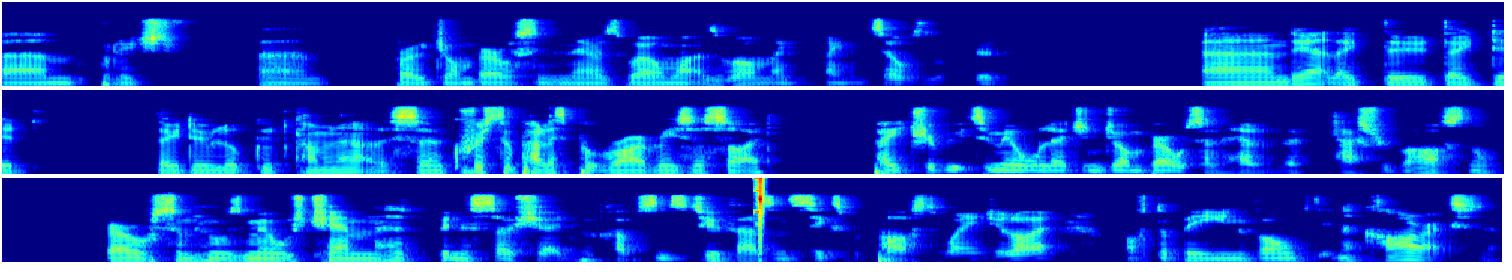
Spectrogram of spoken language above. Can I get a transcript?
um, probably just um, throw John Berylson in there as well. Might as well make make themselves look good. And yeah, they do. They did. They do look good coming out of this. So Crystal Palace put rivalries aside, paid tribute to Millwall legend John Berylson, head of the clash with Arsenal. Berylson, who was Mill's chairman, had been associated with the club since 2006 but passed away in July after being involved in a car accident.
